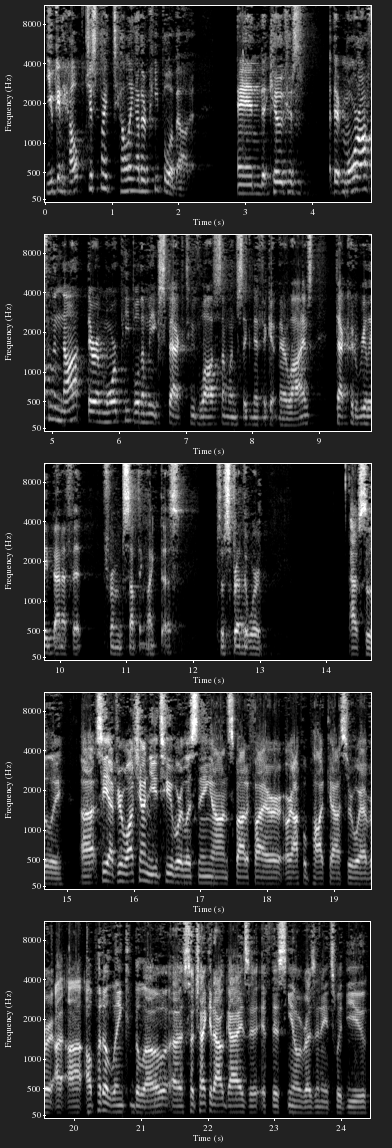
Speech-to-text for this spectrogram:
you can help just by telling other people about it. And because more often than not, there are more people than we expect who've lost someone significant in their lives that could really benefit from something like this. So spread the word. Absolutely. Uh, so yeah, if you're watching on YouTube or listening on Spotify or, or Apple Podcasts or wherever, I, will put a link below. Uh, so check it out, guys, if this you know resonates with you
